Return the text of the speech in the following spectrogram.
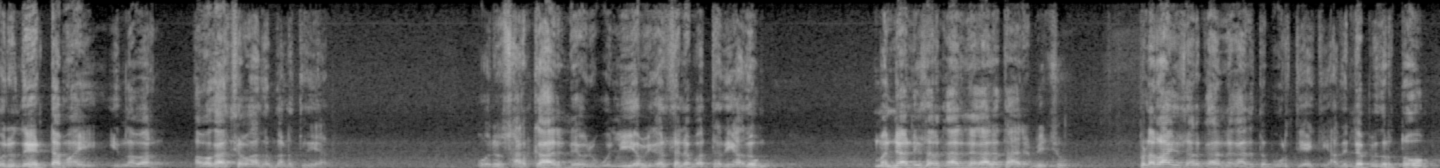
ഒരു നേട്ടമായി ഇന്നവർ അവകാശവാദം നടത്തുകയാണ്. ഒരു സർക്കാരിന്റെ ഒരു വലിയ വികസന പദ്ധതി അതും മഞ്ഞാണ്ടി സർക്കാരിന്റെ കാലത്ത് ആരംഭിച്ചു. പിണറായി സർക്കാരിന്റെ കാലത്ത് പൂർത്തിയാക്കി. അതിന്റെ പിതൃത്വവും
